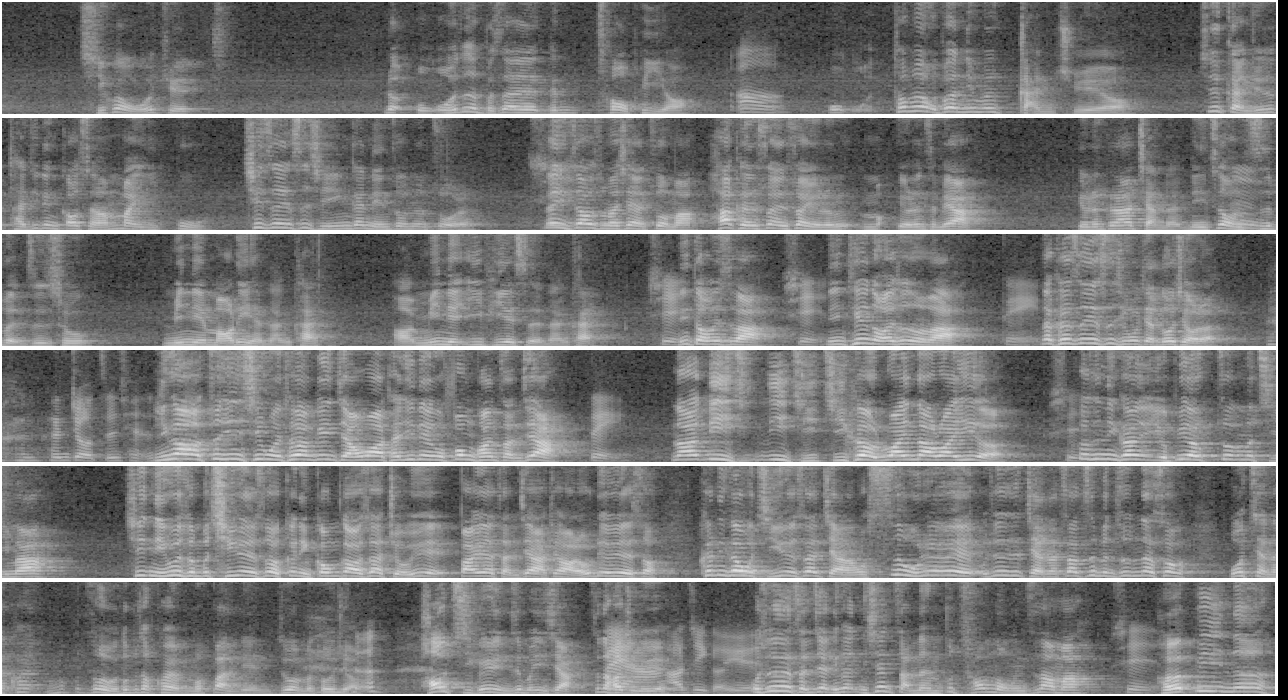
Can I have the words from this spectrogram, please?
奇怪，我会觉得，那我我真的不是在跟臭屁哦。嗯。我我他们我不知道你有没有感觉哦，就是感觉是台积电高层要迈一步。其实这件事情应该年终就做了。那你知道为什么现在做吗？他可能算一算，有人有人怎么样？有人跟他讲的，你这种资本支出，明年毛利很难看啊，明年 EPS 很难看。你懂意思吧？是。你听得懂还是什么吧？对。那可是这件事情我讲多久了？很久之前，你看最近新闻突然跟你讲哇，台积电疯狂涨价，对，那立立即即刻 right now right here，可是你看有必要做那么急吗？其实你为什么七月的时候跟你公告是要九月八月涨价就好了，六月的时候，可你看我几月在讲，我四五六月我就是讲的，在资本出那时候我讲的快，不知道我都不知道快有没有半年，你知道有没有多久？好几个月，你这么印象？真的好几个月，好几个月。我说在涨价，你看你现在涨得很不从容，你知道吗？是，何必呢？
